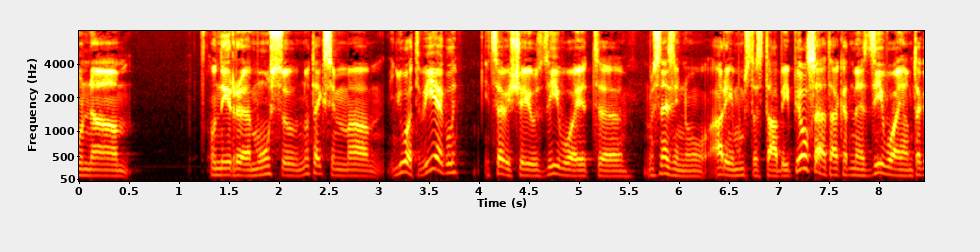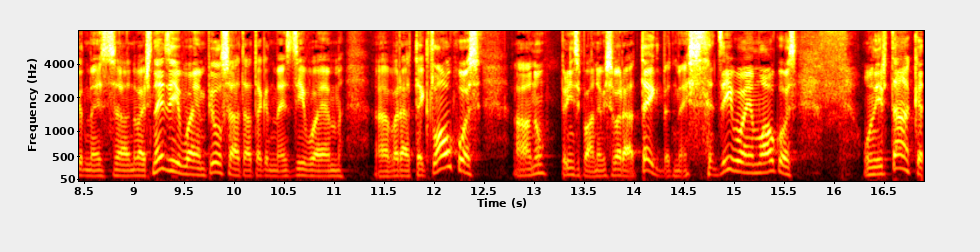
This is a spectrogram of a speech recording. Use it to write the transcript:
Un, un ir mūsu, nu, teiksim, ļoti viegli It sevišķi, ja jūs dzīvojat, eh, es nezinu, arī mums tas tā bija pilsētā, kad mēs dzīvojām, tagad mēs eh, vairs nedzīvojam pilsētā, tagad mēs dzīvojam, eh, varētu teikt, laukos. Nu, principā nevis varētu teikt, bet mēs dzīvojam laukos. Un ir tā, ka,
